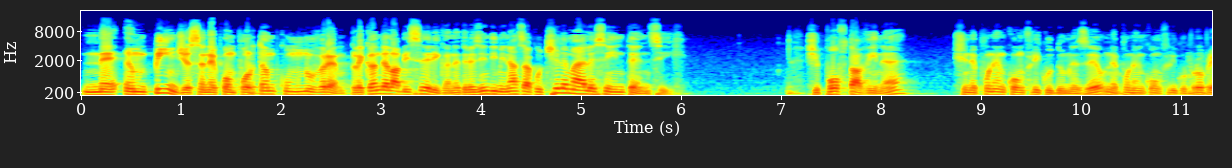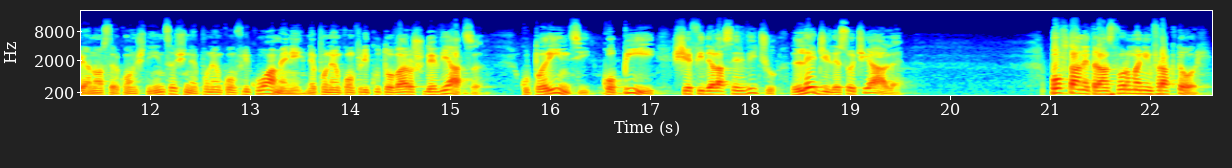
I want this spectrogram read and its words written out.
ne împinge să ne comportăm cum nu vrem. Plecând de la biserică, ne trezim dimineața cu cele mai alese intenții. Și pofta vine și ne pune în conflict cu Dumnezeu, ne pune în conflict cu propria noastră conștiință și ne pune în conflict cu oamenii, ne pune în conflict cu tovarășul de viață, cu părinții, copiii, șefii de la serviciu, legile sociale. Pofta ne transformă în infractori,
